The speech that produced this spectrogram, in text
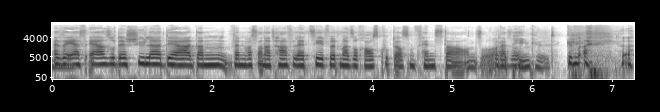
Also er ist eher so der Schüler, der dann, wenn was an der Tafel erzählt wird, mal so rausguckt aus dem Fenster und so. Oder also, pinkelt. Genau. Ja.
